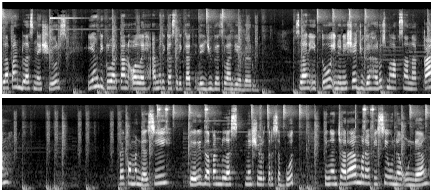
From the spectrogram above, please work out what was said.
18 measures yang dikeluarkan oleh Amerika Serikat dan juga Selandia Baru. Selain itu, Indonesia juga harus melaksanakan rekomendasi dari 18 measure tersebut dengan cara merevisi undang-undang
